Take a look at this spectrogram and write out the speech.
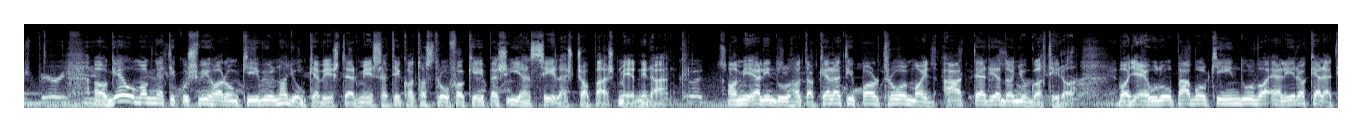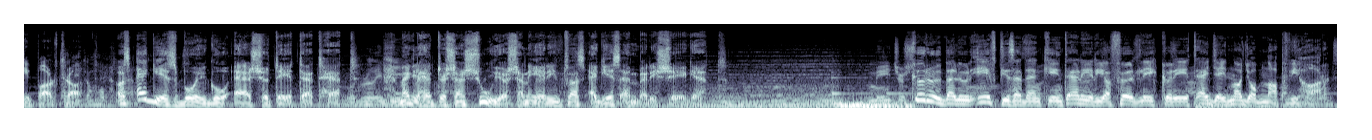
A geomagnetikus viharon kívül nagyon kevés természeti katasztrófa képes ilyen széles csapást mérni ránk. Ami elindulhat a keleti partról, majd átterjed a nyugatira vagy Európából kiindulva elér a keleti partra. Az egész bolygó elsötétedhet, meglehetősen súlyosan érintve az egész emberiséget. Körülbelül évtizedenként eléri a Föld légkörét egy-egy nagyobb napvihar.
